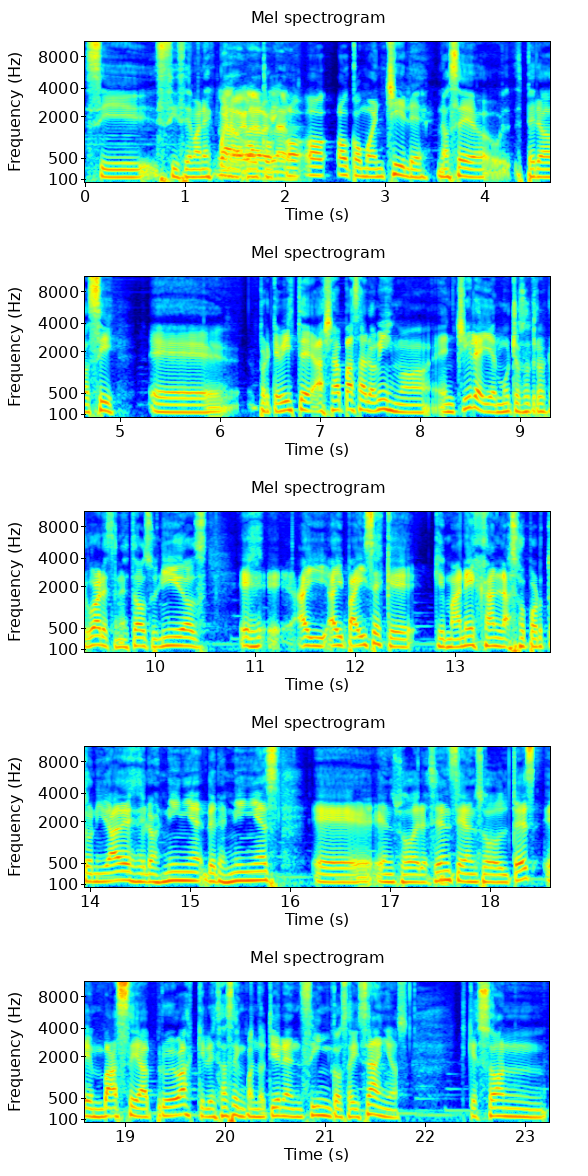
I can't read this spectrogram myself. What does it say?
si, si se maneja, Claro, bueno, o claro, co- claro. o, o- o como en Chile, no sé, pero sí, eh, porque viste, allá pasa lo mismo, en Chile y en muchos otros lugares, en Estados Unidos, es- eh, hay, hay países que, que manejan las oportunidades de los niñes, de las niñas eh, en su adolescencia, en su adultez, en base a pruebas que les hacen cuando tienen 5 o 6 años, que son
